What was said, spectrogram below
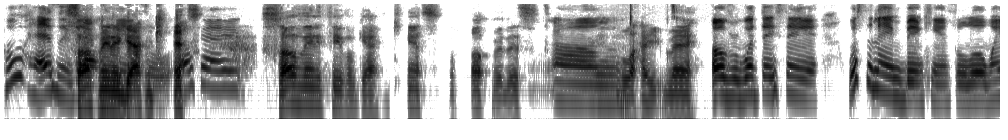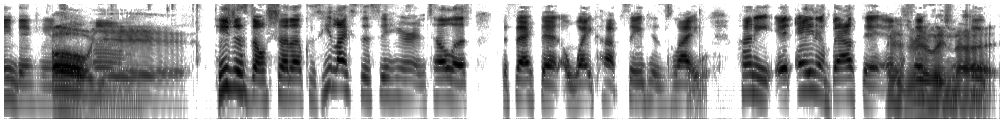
who hasn't. So many canceled? got canceled. Okay. So many people got canceled over this. Um, like man, over what they said. What's the name? Been canceled. Lil Wayne been canceled. Oh um, yeah. He just don't shut up because he likes to sit here and tell us the fact that a white cop saved his life. Honey, it ain't about that. And it's really not. Keep,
